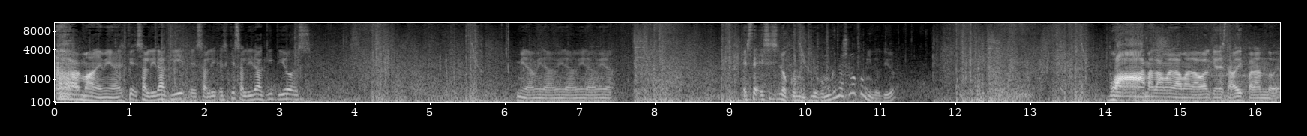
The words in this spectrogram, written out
Ah, madre mía, es que salir aquí es, salir, es que salir aquí, tío, es... Mira, mira, mira, mira, mira Este, ese se lo comí, tío ¿Cómo que no se lo ha comido, tío? Buah, me ha dado, me ha dado, me ha dado El que le estaba disparando, eh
